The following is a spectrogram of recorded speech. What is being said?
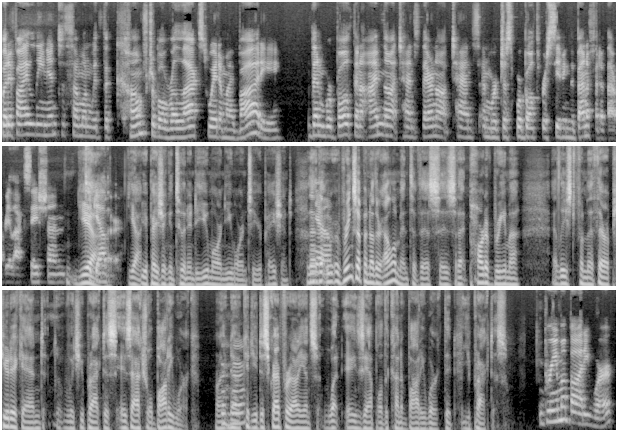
But if I lean into someone with the comfortable, relaxed weight of my body, then we're both, and I'm not tense, they're not tense, and we're just, we're both receiving the benefit of that relaxation yeah, together. Yeah, your patient can tune into you more and you more into your patient. That, Yeah. that brings up another element of this is that part of Breema, at least from the therapeutic end, which you practice, is actual body work. Right Mm-hmm. now, could you describe for the audience what example of the kind of body work that you practice? Breema body work,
